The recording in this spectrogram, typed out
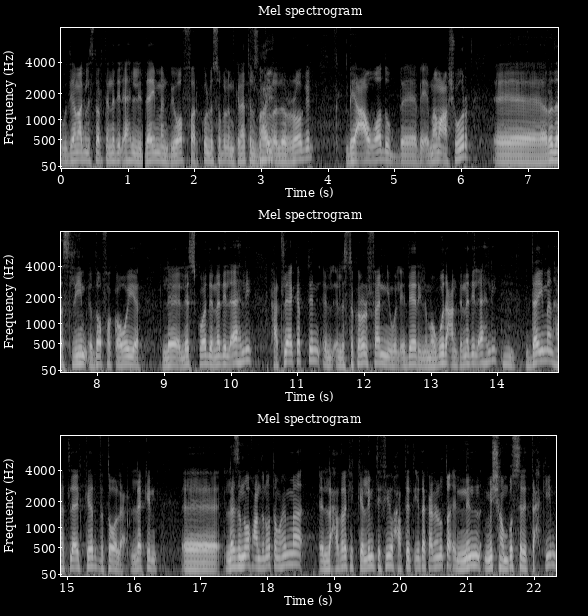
وده مجلس إدارة النادي الأهلي اللي دايما بيوفر كل سبل امكانيات البطولة صحيح. للراجل بيعوضوا ب- بإمام عاشور آه، رضا سليم إضافة قوية لسكواد النادي الأهلي هتلاقي يا كابتن ال- الاستقرار الفني والإداري اللي موجود عند النادي الأهلي. دايما هتلاقي الكيرف طالع لكن آه لازم نقف عند نقطة مهمة اللي حضرتك اتكلمت فيه وحطيت إيدك على نقطة إن مش هنبص للتحكيم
